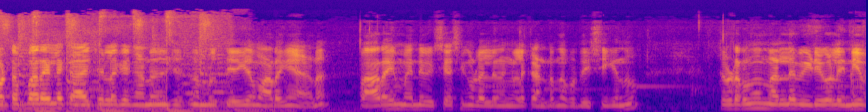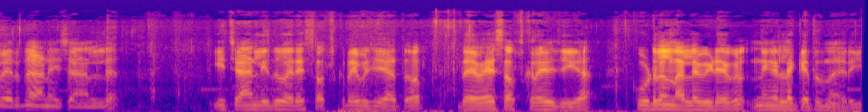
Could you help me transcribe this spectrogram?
കോട്ടപ്പാറയിലെ കാഴ്ചകളൊക്കെ കണ്ടതിന് ശേഷം നമ്മൾ തിരികെ മടങ്ങുകയാണ്. പാറയും അതിന്റെ വിശേഷങ്ങളെല്ലാം നിങ്ങൾ കണ്ടെന്ന് പ്രതീക്ഷിക്കുന്നു. തുടർന്ന് നല്ല വീഡിയോകൾ ഇനി വരുന്നതാണ് ഈ ചാനലിൽ ഈ ചാനൽ ഇതുവരെ സബ്സ്ക്രൈബ് ചെയ്യാത്തവർ ദയവായി സബ്സ്ക്രൈബ് ചെയ്യുക. കൂടുതൽ നല്ല വീഡിയോകൾ നിങ്ങളിലേക്ക് എത്തുന്നതായിരിക്കും.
